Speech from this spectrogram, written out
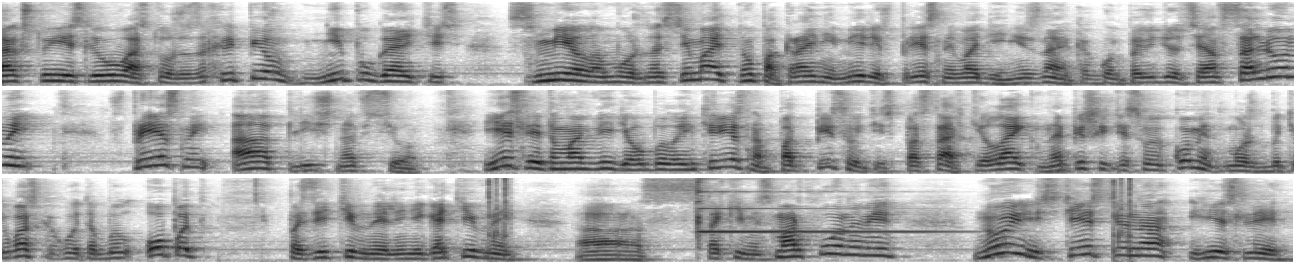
Так что, если у вас тоже захрипел, не пугайтесь, смело можно снимать, ну, по крайней мере, в пресной воде. Не знаю, как он поведет себя в соленой, в пресной, отлично все. Если это вам видео было интересно, подписывайтесь, поставьте лайк, напишите свой коммент, может быть, у вас какой-то был опыт, позитивный или негативный, э, с такими смартфонами. Ну и, естественно, если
